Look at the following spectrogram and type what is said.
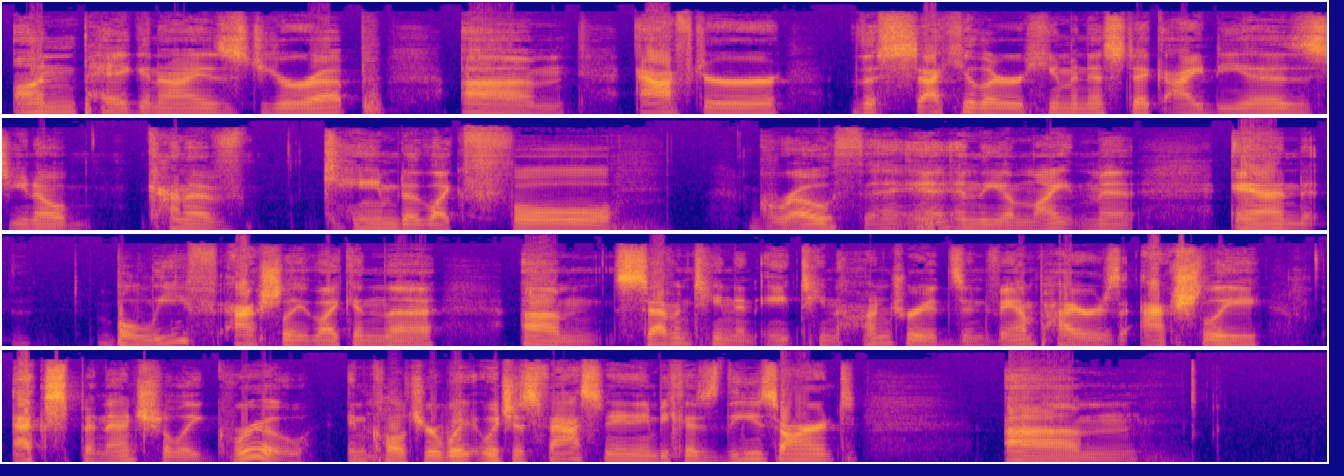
unpaganized Europe, um, after the secular humanistic ideas, you know, kind of came to like full growth in, in the Enlightenment, and belief actually, like in the um, 17 and 1800s, in vampires actually exponentially grew in culture, which, which is fascinating because these aren't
